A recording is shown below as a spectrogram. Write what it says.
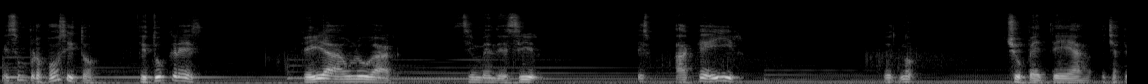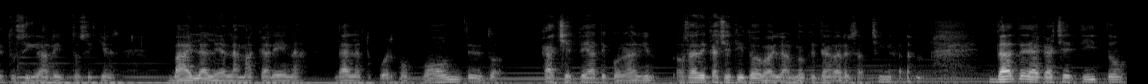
Es un propósito. Si tú crees que ir a un lugar sin bendecir ¿A qué ir? Pues no, chupetea, échate tu cigarrito si quieres, bailale a la macarena, dale a tu cuerpo, ponte de todo, cacheteate con alguien, o sea, de cachetito de bailar, no que te agarres a chingadas, date de a cachetito,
